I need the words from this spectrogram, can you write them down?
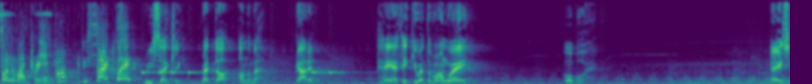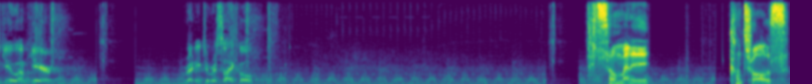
One of my dream pump recycling. Recycling. Red dot on the map. Got it. Hey, I think you went the wrong way. Oh boy. Hey, Skew, I'm here. Ready to recycle. So many controls.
